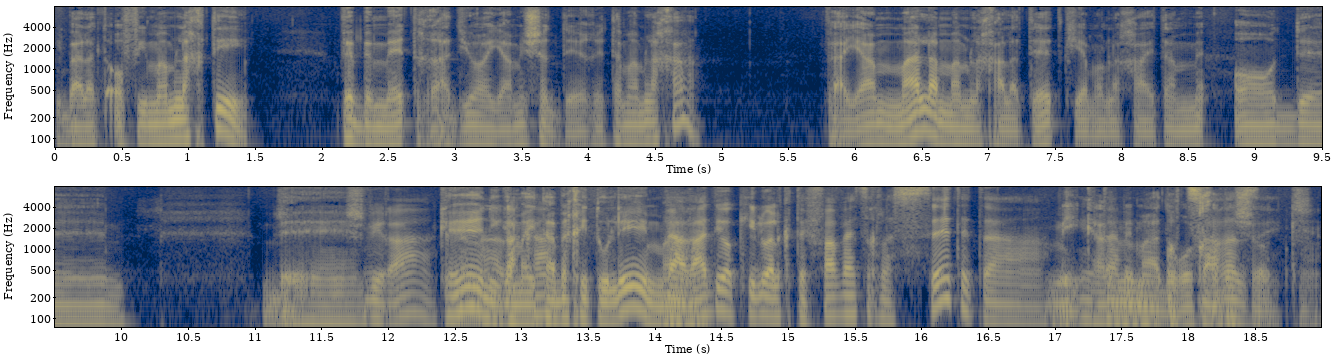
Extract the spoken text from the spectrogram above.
היא בעלת אופי ממלכתי. ובאמת רדיו היה משדר את הממלכה. והיה מה לממלכה לתת, כי הממלכה הייתה מאוד... אה, ב... שבירה. כן, קטנה, היא גם. הייתה בחיתולים. והרדיו כאילו על כתפיו היה צריך לשאת את ה- את בעיקר במהדורות המוצר הזה, חדשות. כן.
